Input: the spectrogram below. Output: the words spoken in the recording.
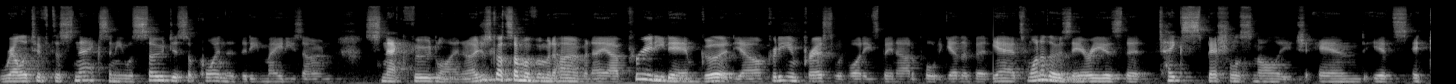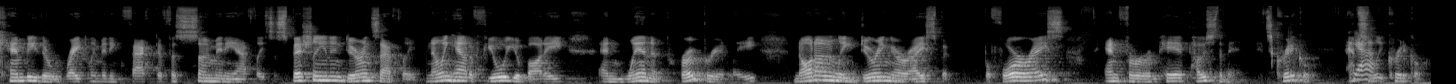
relative to snacks. And he was so disappointed that he made his own snack food line. And I just got some of them at home, and they are pretty damn good. You know, I'm pretty impressed with what he's been able to pull together. But yeah, it's one of those areas that takes specialist knowledge and it's it can be the rate limiting factor for so many athletes, especially an endurance athlete. Knowing how to fuel your body and when appropriately, not only during a race but before a race and for a repair post event. It's critical, absolutely yeah. critical.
